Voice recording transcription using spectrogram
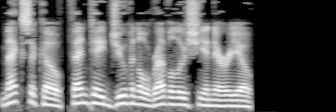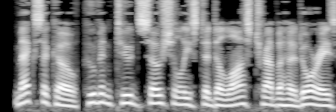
Mexico, Frente Juvenil Revolucionario. Mexico, Juventud Socialista de los Trabajadores.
